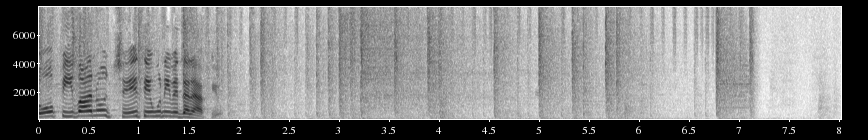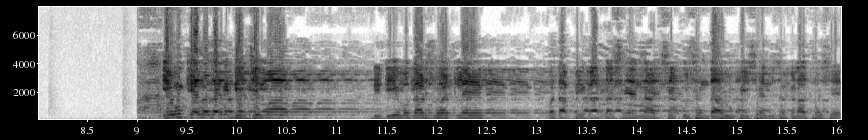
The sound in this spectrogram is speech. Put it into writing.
તો પીવાનો જ છે તેવું નિવેદન આપ્યું. એવું કહેતા હતા કે ડીજેમાં ડીજે વગાડશો એટલે બધા ભેગા થશે નાચશે કુશન દારૂ પીશે ને ઝઘડા થશે.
